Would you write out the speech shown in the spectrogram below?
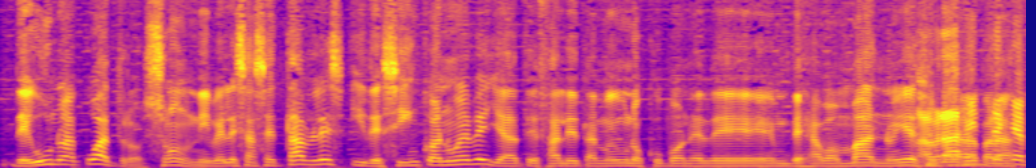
De 1 a 4 son niveles aceptables y de 5 a 9 ya te sale también unos cupones de, de jabón mano y eso. Habrá para- gente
